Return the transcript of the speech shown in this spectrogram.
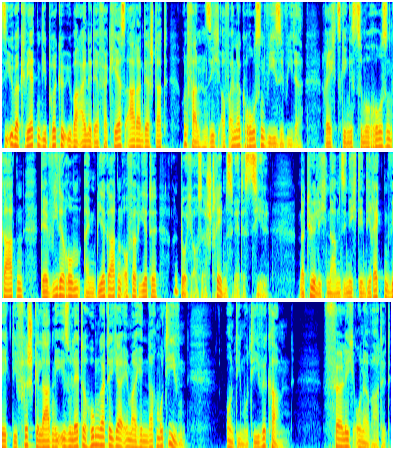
Sie überquerten die Brücke über eine der Verkehrsadern der Stadt und fanden sich auf einer großen Wiese wieder. Rechts ging es zum Rosengarten, der wiederum einen Biergarten offerierte, ein durchaus erstrebenswertes Ziel. Natürlich nahmen sie nicht den direkten Weg, die frisch geladene Isolette hungerte ja immerhin nach Motiven. Und die Motive kamen. Völlig unerwartet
